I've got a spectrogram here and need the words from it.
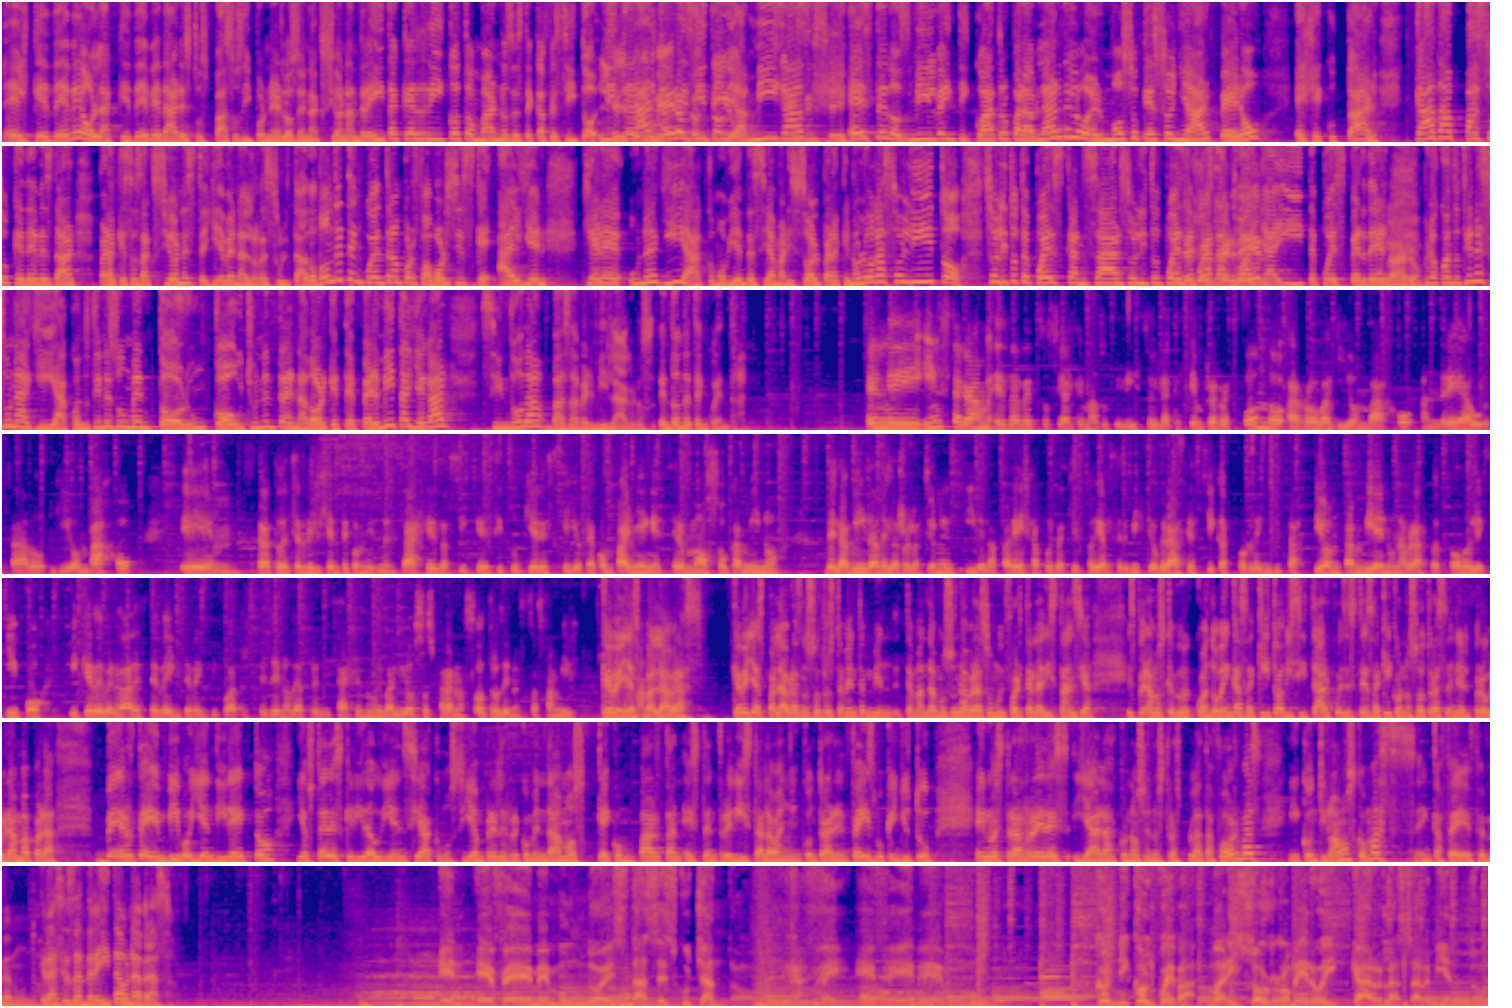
el que debe o la que debe dar estos pasos y ponerlos en acción. Andreita, qué rico tomarnos este cafecito, literal cafecito de amigas este 2024 para hablar de lo hermoso que es soñar, pero ejecutar cada paso que debes dar para que esas acciones te lleven al resultado. ¿Dónde te encuentran, por favor, si es que alguien quiere una guía, como bien decía Marisol, para que no lo hagas solito? Solito te puedes cansar, solito puedes dejar la toalla ahí, te puedes perder. Claro. Pero cuando tienes una guía, cuando tienes un mentor, un coach, un entrenador que te permita llegar, sin duda vas a ver milagros. ¿En dónde te encuentran? En mi Instagram es la red social que más utilizo y la que siempre respondo, arroba guion bajo, Andrea Hurtado guion bajo. Em, trato de ser diligente con mis mensajes, así que si tú quieres que yo te acompañe en este hermoso camino de la vida, de las relaciones y de la pareja, pues aquí estoy al servicio. Gracias chicas por la invitación también, un abrazo a todo el equipo y que de verdad este 2024 esté lleno de aprendizajes muy valiosos para nosotros y nuestras familias. Qué bellas palabras. Qué bellas palabras. Nosotros también te, mandamos un abrazo muy fuerte a la distancia. Esperamos que cuando vengas aquí tú a visitar, pues estés aquí con nosotras en el programa para verte en vivo y en directo. Y a ustedes, querida audiencia, como siempre les recomendamos que compartan esta entrevista. La van a encontrar en Facebook, en YouTube, en nuestras redes. Ya la conocen nuestras plataformas. Y continuamos con más en Café FM Mundo. Gracias, Andreita. Un abrazo. En FM Mundo estás escuchando Café FM Mundo. Con Nicole Cueva, Marisol Romero y Carla Sarmiento.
